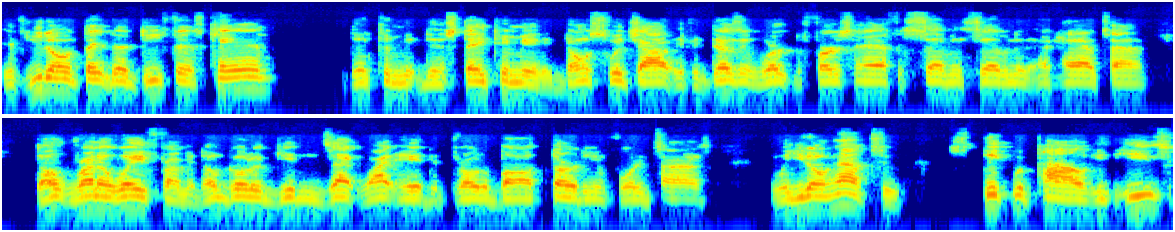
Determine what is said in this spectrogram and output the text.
If you don't think their defense can, then commit. Then stay committed. Don't switch out. If it doesn't work, the first half is seven seven at halftime. Don't run away from it. Don't go to getting Zach Whitehead to throw the ball thirty and forty times when you don't have to. Stick with Powell. He, he's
